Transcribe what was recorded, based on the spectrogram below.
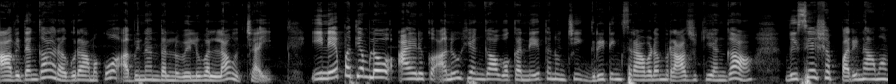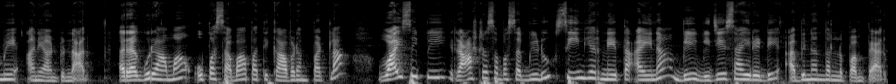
ఆ విధంగా రఘురామకు అభినందనలు వెలువల్లా వచ్చాయి. ఈ నేపథ్యంలో ఆయనకు అనూహ్యంగా ఒక నేత నుంచి గ్రీటింగ్స్ రావడం రాజకీయంగా విశేష పరిణామమే అని అంటున్నారు. రఘురామ ఉప సభాపతి కావడం పట్ల వైసీపీ రాష్ట్రసభ సభ్యుడు సీనియర్ నేత అయిన బి. విజయసాయిరెడ్డి అభినందనలు పంపారు.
